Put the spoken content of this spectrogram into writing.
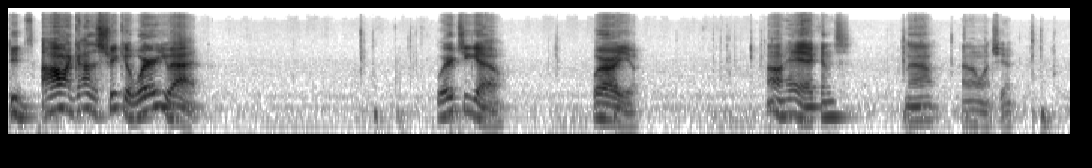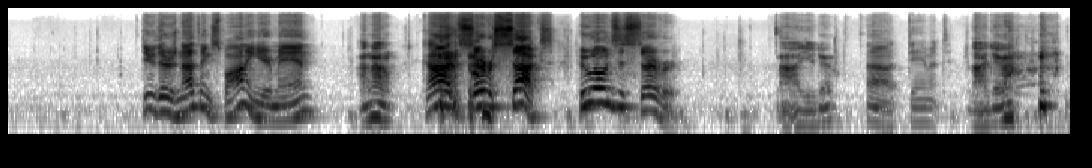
Dude, oh my god, the Streaker, where are you at? Where'd you go? Where are you? Oh, hey, Ekans. No, I don't want you. Dude, there's nothing spawning here, man. I know. God, the server sucks. Who owns this server? Ah, you do. Oh, damn it. I do.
